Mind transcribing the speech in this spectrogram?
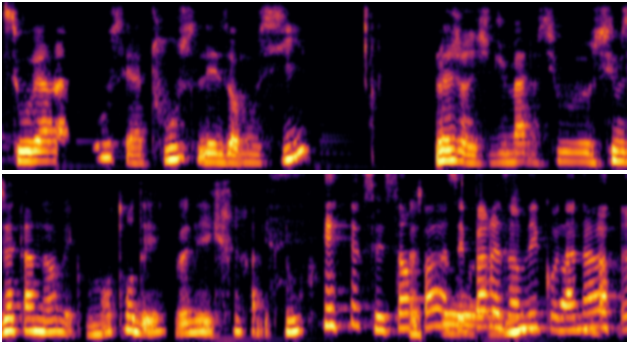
C'est ouvert à tous et à tous, les hommes aussi. J'ai du mal. Si vous, si vous êtes un homme et que vous m'entendez, venez écrire avec nous. c'est sympa, c'est pas réservé qu'aux nanas.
